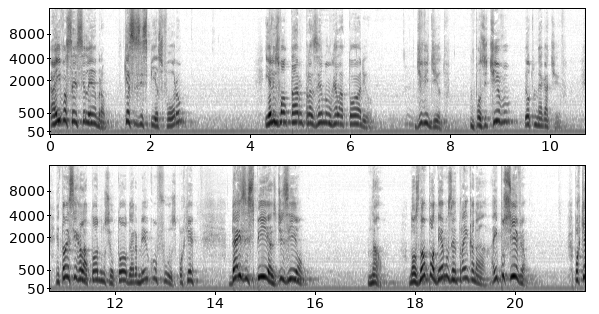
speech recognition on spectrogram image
Aí vocês se lembram que esses espias foram, e eles voltaram trazendo um relatório dividido, um positivo e outro negativo. Então, esse relatório no seu todo era meio confuso, porque dez espias diziam: não, nós não podemos entrar em Canaã, é impossível, porque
